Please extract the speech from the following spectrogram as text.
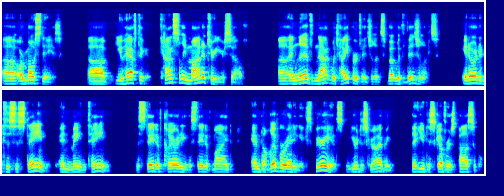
uh, or most days. Uh, you have to constantly monitor yourself uh, and live not with hypervigilance, but with vigilance in order to sustain and maintain the state of clarity, the state of mind and the liberating experience that you're describing that you discover is possible.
